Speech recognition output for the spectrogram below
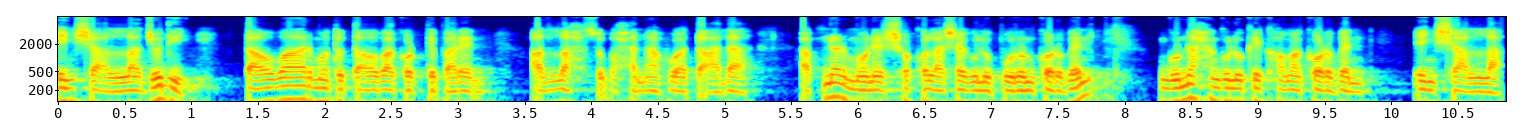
ইনশাআল্লাহ যদি তাওবার মতো তাওবা করতে পারেন, আল্লাহ সুবাহানা হুয়া তালা আপনার মনের সকল আশাগুলো পূরণ করবেন, গুনাহগুলোকে ক্ষমা করবেন ইনশাআল্লাহ।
